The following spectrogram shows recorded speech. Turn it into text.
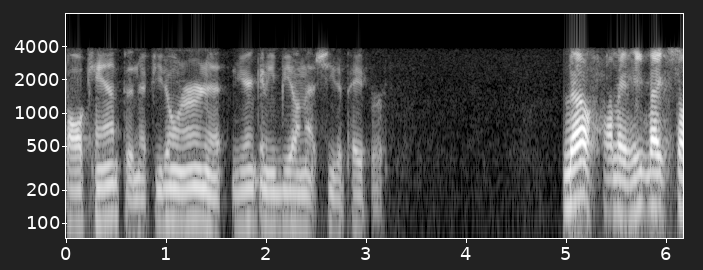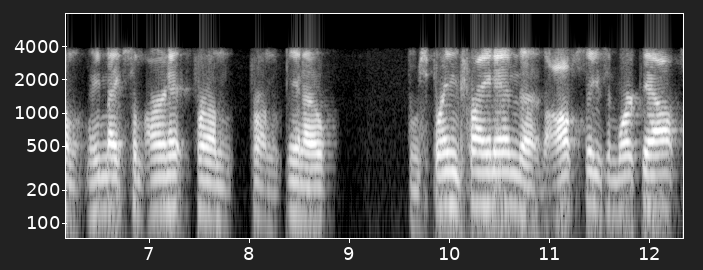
fall camp, and if you don't earn it, you aren't going to be on that sheet of paper. No, I mean he makes some he makes some earn it from from you know from spring training, the, the off season workouts.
